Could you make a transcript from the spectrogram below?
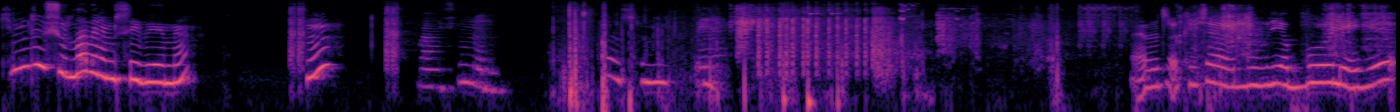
Kim düşürdü la benim seviyemi? Hı? Ben düşünmedim. Ben sana- Ben Evet arkadaşlar bu video böyleydi.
